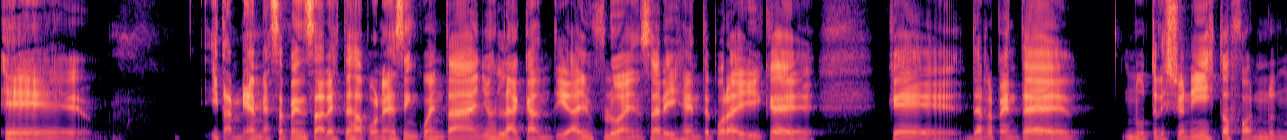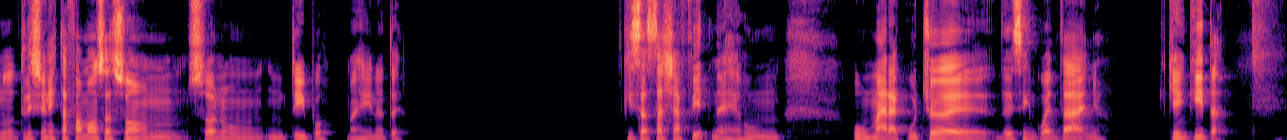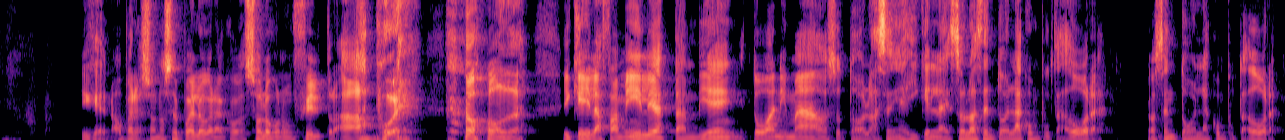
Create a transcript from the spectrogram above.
Eh, y también me hace pensar este japonés de 50 años, la cantidad de influencer y gente por ahí que, que de repente nutricionistas, nutricionistas famosas son, son un, tipo, imagínate. Quizás Sasha Fitness es un, un maracucho de, de 50 años. ¿Quién quita? Y que no, pero eso no se puede lograr solo con un filtro. Ah, pues. Y que la familia también, todo animado, eso todo lo hacen ahí, que eso lo hacen todo en la computadora. Lo hacen todo en la computadora.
